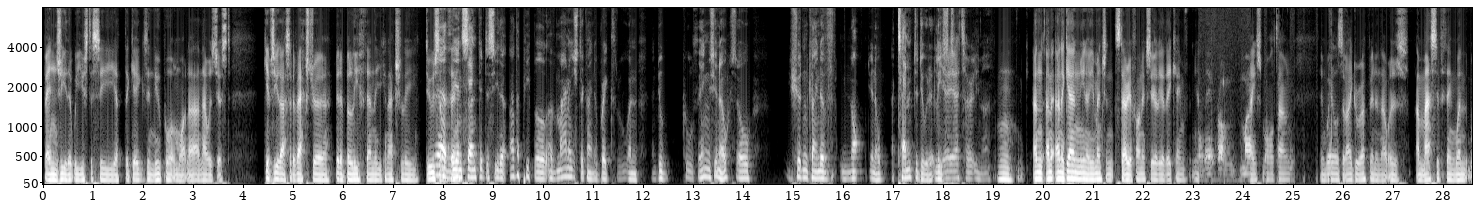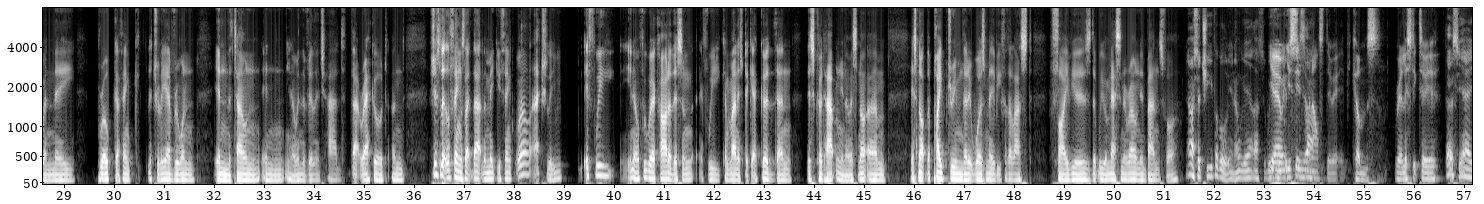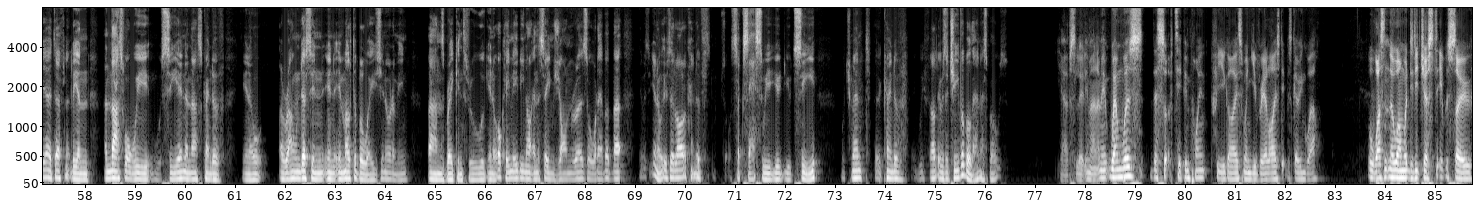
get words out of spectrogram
Benji that we used to see at the gigs in Newport and whatnot, and that was just gives you that sort of extra bit of belief then that you can actually do yeah, something. the incentive to see that other people have managed to kind of break through and, and do cool things, you know. So you shouldn't kind of not, you know, attempt to do it at least. Yeah, yeah, totally, man. Mm. And and and again, you know, you mentioned Stereophonics earlier. They came, you know, they're from my small town in Wales that I grew up in, and that was a massive thing when when they broke. I think literally everyone in the town, in you know, in the village had that record, and just little things like that that make you think, well, actually, we- if we, you know, if we work hard at this and if we can manage to get good, then this could happen. You know, it's not um, it's not the pipe dream that it was maybe for the last five years that we were messing around in bands for. No, it's achievable, you know. Yeah, that's we, yeah, we when you see someone that. else do it, it becomes realistic to you. Does yeah, yeah, definitely, and and that's what we were seeing, and that's kind of you know around us in in in multiple ways. You know what I mean? Bands breaking through. You know, okay, maybe not in the same genres or whatever, but it was you know there's a lot of kind of sort of success we you, you'd see, which meant that kind of we felt it was achievable then, I suppose. Yeah, absolutely, man. I mean, when was the sort of tipping point for you guys when you realised it was going well, or wasn't there one? Where did it just? It was so.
